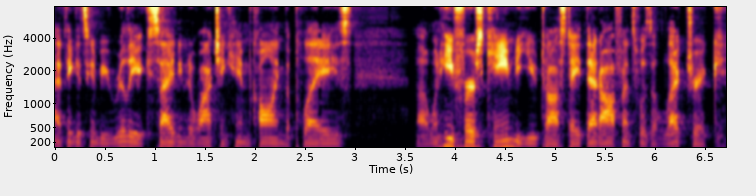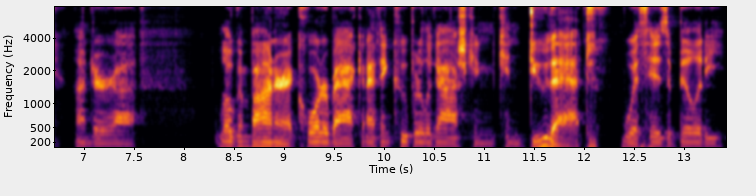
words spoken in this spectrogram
I think it's going to be really exciting to watching him calling the plays. Uh, when he first came to Utah State, that offense was electric under uh, Logan Bonner at quarterback, and I think Cooper Legas can can do that with his ability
